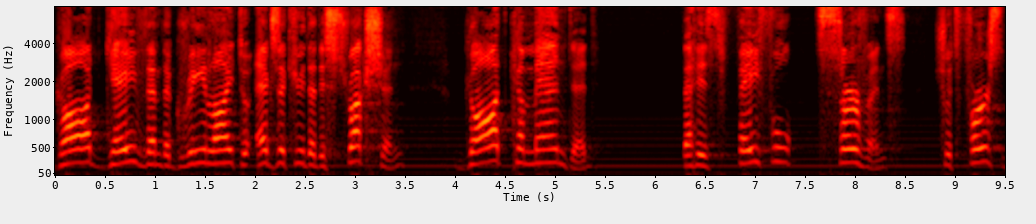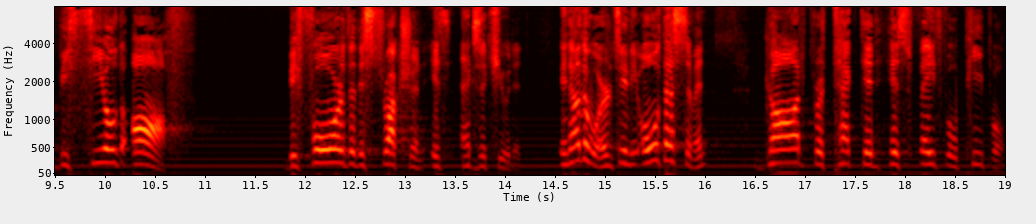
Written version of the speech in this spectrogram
God gave them the green light to execute the destruction, God commanded that his faithful servants should first be sealed off before the destruction is executed. In other words, in the Old Testament, God protected his faithful people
